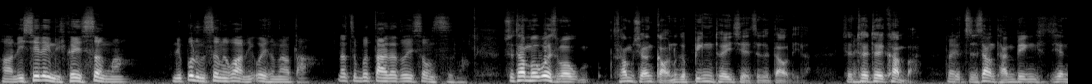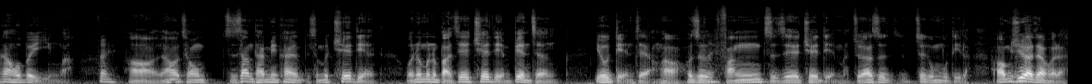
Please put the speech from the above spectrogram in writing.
啊，你确定你可以胜吗？你不能胜的话，你为什么要打？那这不大家都去送死吗？所以他们为什么他们喜欢搞那个兵推，其实这个道理了。先推推看吧，对，纸上谈兵，先看会不会赢嘛。对，啊，然后从纸上谈兵看什么缺点，我能不能把这些缺点变成优点，这样哈，或者防止这些缺点嘛，主要是这个目的了。好，我们需要再回来。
